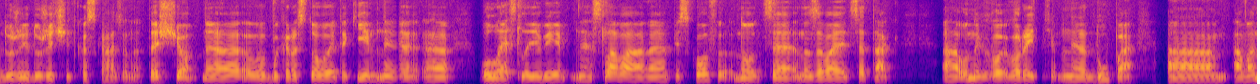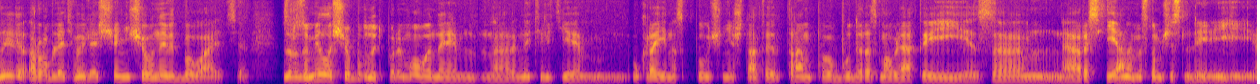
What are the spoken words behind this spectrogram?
дуже і дуже чітко сказано. Те, що е, ви- використовує такі е, е, улесливі слова Пісков, ну це називається так. А у них горить дупа, а, вони роблять вигляд, що нічого не відбувається. Зрозуміло, що будуть перемовини не тільки Україна, Сполучені Штати. Трамп буде розмовляти і з росіянами, в тому числі і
